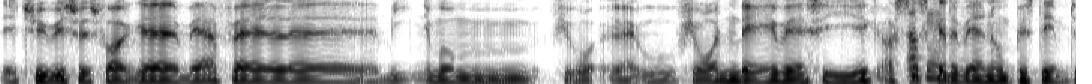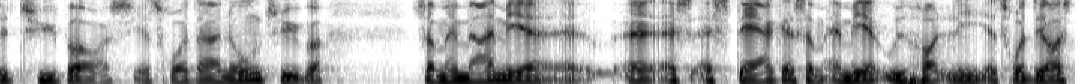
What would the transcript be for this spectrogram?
Det er typisk, hvis folk er i hvert fald øh, minimum fjor, øh, uge 14 dage, vil jeg sige. Ikke? Og så Okay. skal det være nogle bestemte typer også. Jeg tror, der er nogle typer, som er meget mere øh, er, er stærke, som er mere udholdelige. Jeg tror, det er også,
